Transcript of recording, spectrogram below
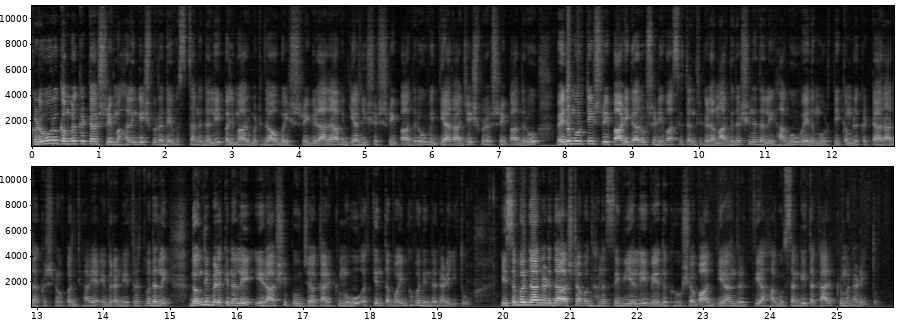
ಕಡವೂರು ಕಂಬಳಕಟ್ಟ ಶ್ರೀ ಮಹಾಲಿಂಗೇಶ್ವರ ದೇವಸ್ಥಾನದಲ್ಲಿ ಪಲಿಮಾರು ಮಠದ ಉಭಯ ಶ್ರೀಗಳಾದ ವಿದ್ಯಾಧೀಶ ಶ್ರೀಪಾದರು, ವಿದ್ಯಾರಾಜೇಶ್ವರ ಶ್ರೀಪಾದರು, ವೇದಮೂರ್ತಿ ಶ್ರೀ ಪಾಡಿಗಾರು ಶ್ರೀನಿವಾಸ ತಂತ್ರಿಗಳ ಮಾರ್ಗದರ್ಶನದಲ್ಲಿ ಹಾಗೂ ವೇದಮೂರ್ತಿ ಕಂಬಳಕಟ್ಟ ರಾಧಾಕೃಷ್ಣ ಉಪಾಧ್ಯಾಯ ಇವರ ನೇತೃತ್ವದಲ್ಲಿ ದೊಂದಿ ಬೆಳಕಿನಲ್ಲಿ ಈ ರಾಶಿ ಪೂಜಾ ಕಾರ್ಯಕ್ರಮವು ಅತ್ಯಂತ ವೈಭವದಿಂದ ನಡೆಯಿತು. ಈ ಸಂಬಂಧ ನಡೆದ ಅಷ್ಟಾವಧಾನ ಸೇವೆಯಲ್ಲಿ ವೇದಘೋಷ, ವಾದ್ಯ, ನೃತ್ಯ ಹಾಗೂ ಸಂಗೀತ ಕಾರ್ಯಕ್ರಮ ನಡೆಯಿತು.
